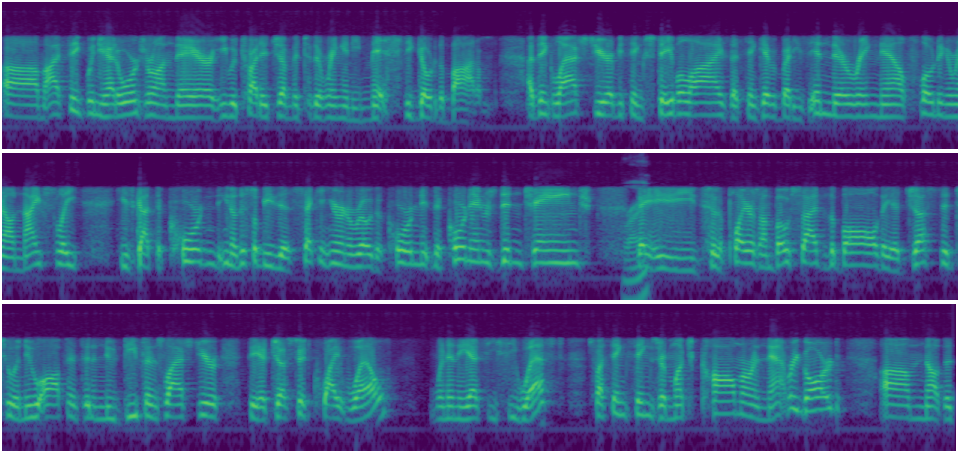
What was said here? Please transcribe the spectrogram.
Um, I think when you had Orgeron there, he would try to jump into the ring and he missed. He'd go to the bottom. I think last year everything stabilized. I think everybody's in their ring now, floating around nicely. He's got the coordinate. You know, this will be the second year in a row. The coordinate, the coordinators didn't change. Right. They so the players on both sides of the ball. They adjusted to a new offense and a new defense last year. They adjusted quite well when in the SEC West. So I think things are much calmer in that regard. Um, no, the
